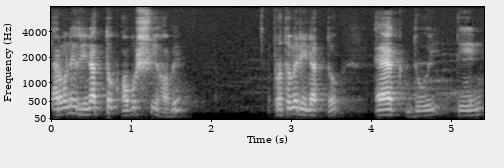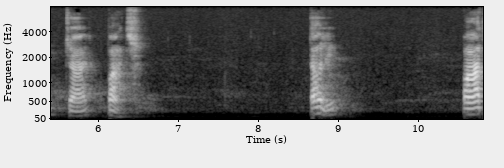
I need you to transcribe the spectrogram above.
তার মানে ঋণাত্মক অবশ্যই হবে। প্রথমে ঋণাত্মক, এক, দুই, তিন, চার, পাঁচ। তাহলে পাঁচ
